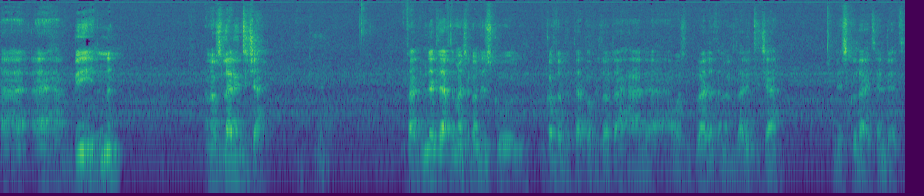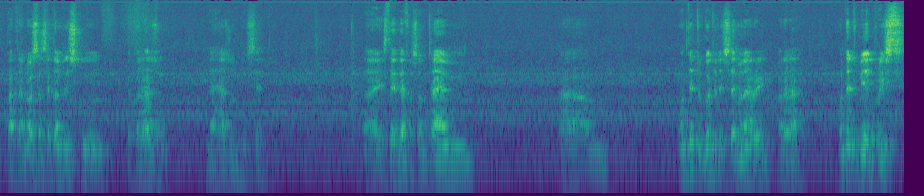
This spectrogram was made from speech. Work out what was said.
uh, I have been an auxiliary teacher. Okay. In fact, immediately after my secondary school, because of the type of result I had, uh, I was employed as an auxiliary teacher in the school I attended, but an also secondary school, the Korazu, in. I stayed there for some time. Um, wanted to go to the seminary, or rather, wanted to be a priest.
